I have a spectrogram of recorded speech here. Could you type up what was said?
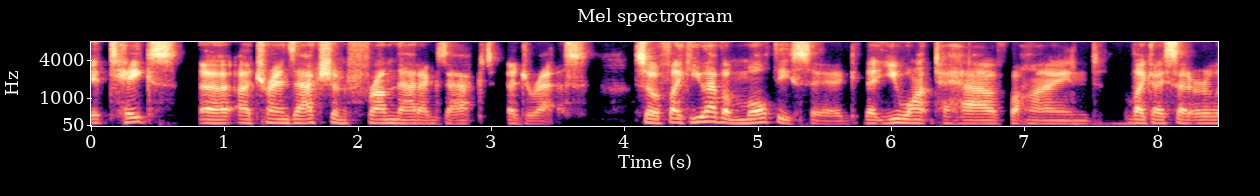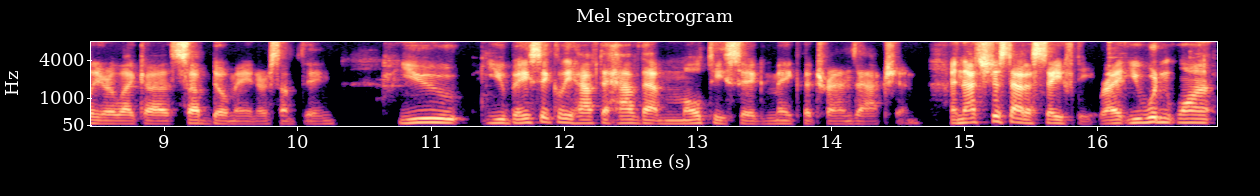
it takes a, a transaction from that exact address. So if like you have a multi-sig that you want to have behind, like I said earlier, like a subdomain or something, you you basically have to have that multi-sig make the transaction. And that's just out of safety, right? You wouldn't want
